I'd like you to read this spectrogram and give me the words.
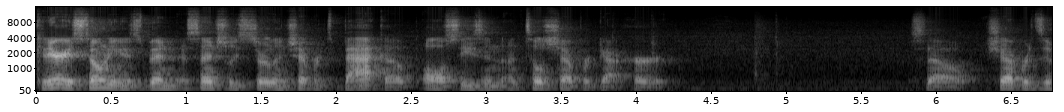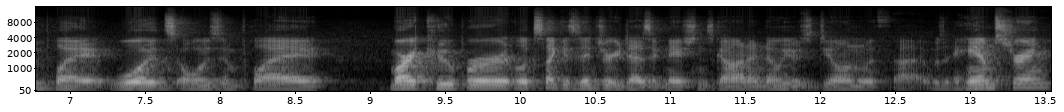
Kadarius Toney has been essentially Sterling Shepard's backup all season until Shepard got hurt. So Shepard's in play. Woods always in play. Mark Cooper looks like his injury designation's gone. I know he was dealing with uh, was it hamstring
